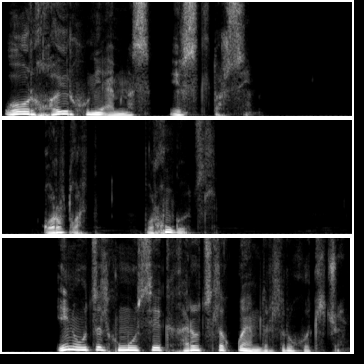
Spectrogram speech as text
өөр хоёр хүний амнаас эрсдэлд орсон юм. Гуравдугаарт бурхангүй үзэл. Энэ үзэл хүмүүсийг хариуцлагагүй амьдрал руу хөтлөж байна.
